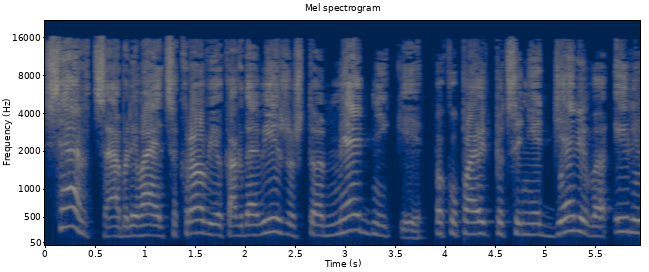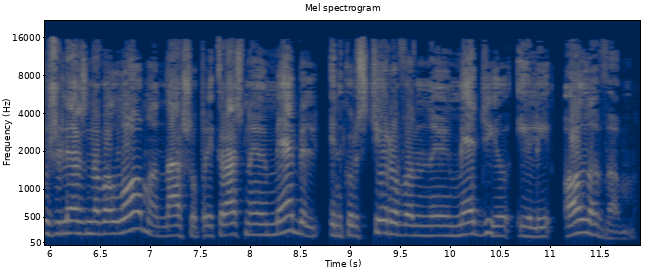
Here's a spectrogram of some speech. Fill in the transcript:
Сердце обливается кровью, когда вижу, что медники покупают по цене дерева или железного лома нашу прекрасную мебель, инкрустированную медью или оловом.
